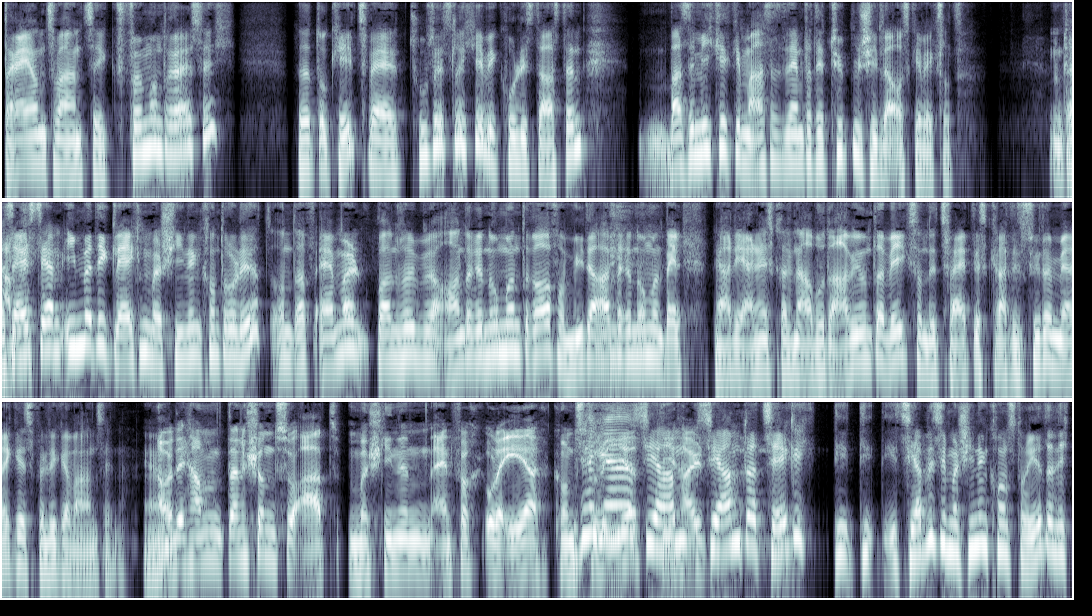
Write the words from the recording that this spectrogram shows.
23, 35. Ich gesagt, okay, zwei zusätzliche, wie cool ist das denn? Was er mich gemacht hat, ist einfach die Typenschilder ausgewechselt. Und Das heißt, sie haben immer die gleichen Maschinen kontrolliert und auf einmal waren so wieder andere Nummern drauf und wieder andere Nummern, weil, ja, die eine ist gerade in Abu Dhabi unterwegs und die zweite ist gerade in Südamerika, ist völliger Wahnsinn. Ja. aber die haben dann schon so Art Maschinen einfach oder eher Ja, konstruiert, ja, sie die haben, halt sie haben tatsächlich, die, die, sie haben diese Maschinen konstruiert und ich,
